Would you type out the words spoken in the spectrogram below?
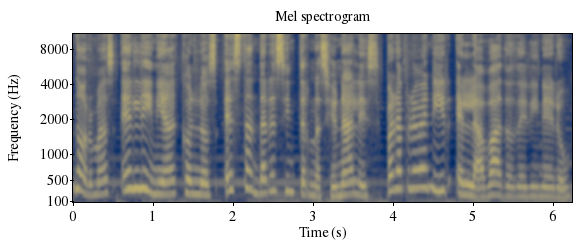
normas en línea con los estándares internacionales para prevenir el lavado de dinero.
